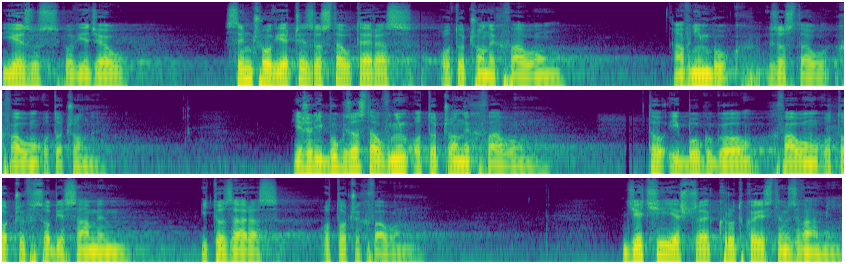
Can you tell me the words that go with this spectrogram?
Jezus powiedział: Syn człowieczy został teraz otoczony chwałą, a w nim Bóg został chwałą otoczony. Jeżeli Bóg został w nim otoczony chwałą, to i Bóg go chwałą otoczy w sobie samym i to zaraz otoczy chwałą. Dzieci, jeszcze krótko jestem z wami.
